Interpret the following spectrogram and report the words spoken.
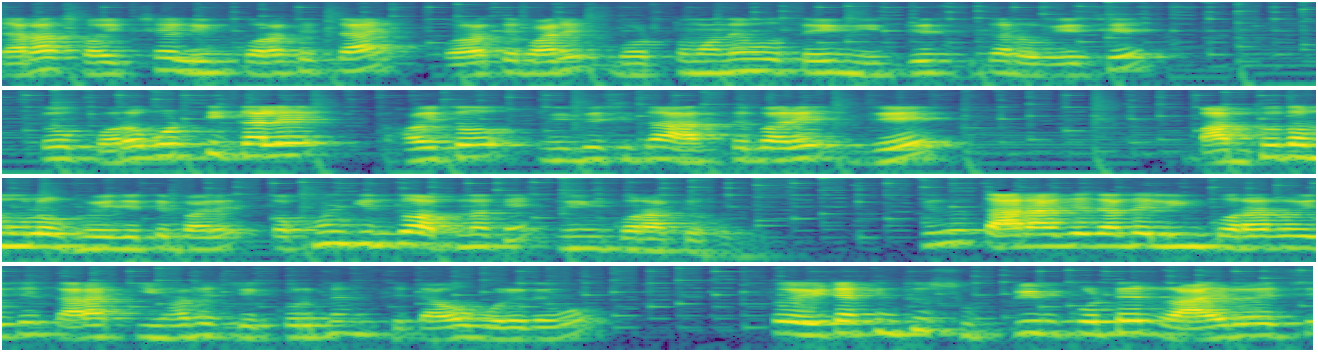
যারা স্বেচ্ছায় লিঙ্ক করাতে চায় করাতে পারে। বর্তমানেও সেই নির্দেশিকা রয়েছে। তো পরবর্তীকালে হয়তো নির্দেশিকা আসতে পারে যে বাধ্যতামূলক হয়ে যেতে পারে, তখন কিন্তু আপনাকে লিঙ্ক করাতে হবে। কিন্তু তার আগে যাদের লিঙ্ক করা রয়েছে, তারা কীভাবে চেক করবেন, সেটাও বলে দেবো। তো এটা কিন্তু সুপ্রিম কোর্টের রায় রয়েছে।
